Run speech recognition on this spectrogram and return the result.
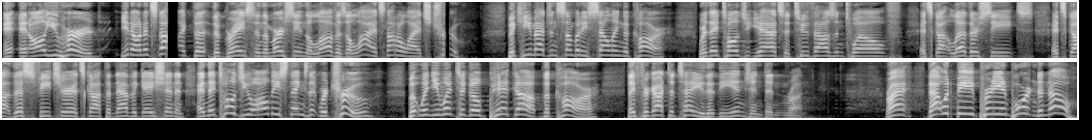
and, and all you heard you know, and it's not like the, the grace and the mercy and the love is a lie. It's not a lie, it's true. But can you imagine somebody selling a car where they told you, yeah, it's a 2012, it's got leather seats, it's got this feature, it's got the navigation, and, and they told you all these things that were true, but when you went to go pick up the car, they forgot to tell you that the engine didn't run. Right? That would be pretty important to know.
